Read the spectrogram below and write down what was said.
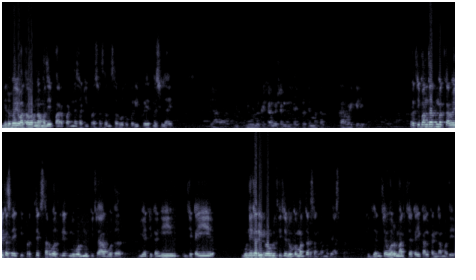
निर्भय वातावरणामध्ये पार पाडण्यासाठी प्रशासन सर्वतोपरी प्रयत्नशील आहे? प्रतिबंधात्मक कारवाई कसं आहे की प्रत्येक सार्वत्रिक निवडणुकीच्या अगोदर या ठिकाणी जे काही गुन्हेगारी प्रवृत्तीचे लोक मतदारसंघामध्ये असतात की ज्यांच्यावर मागच्या काही कालखंडामध्ये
